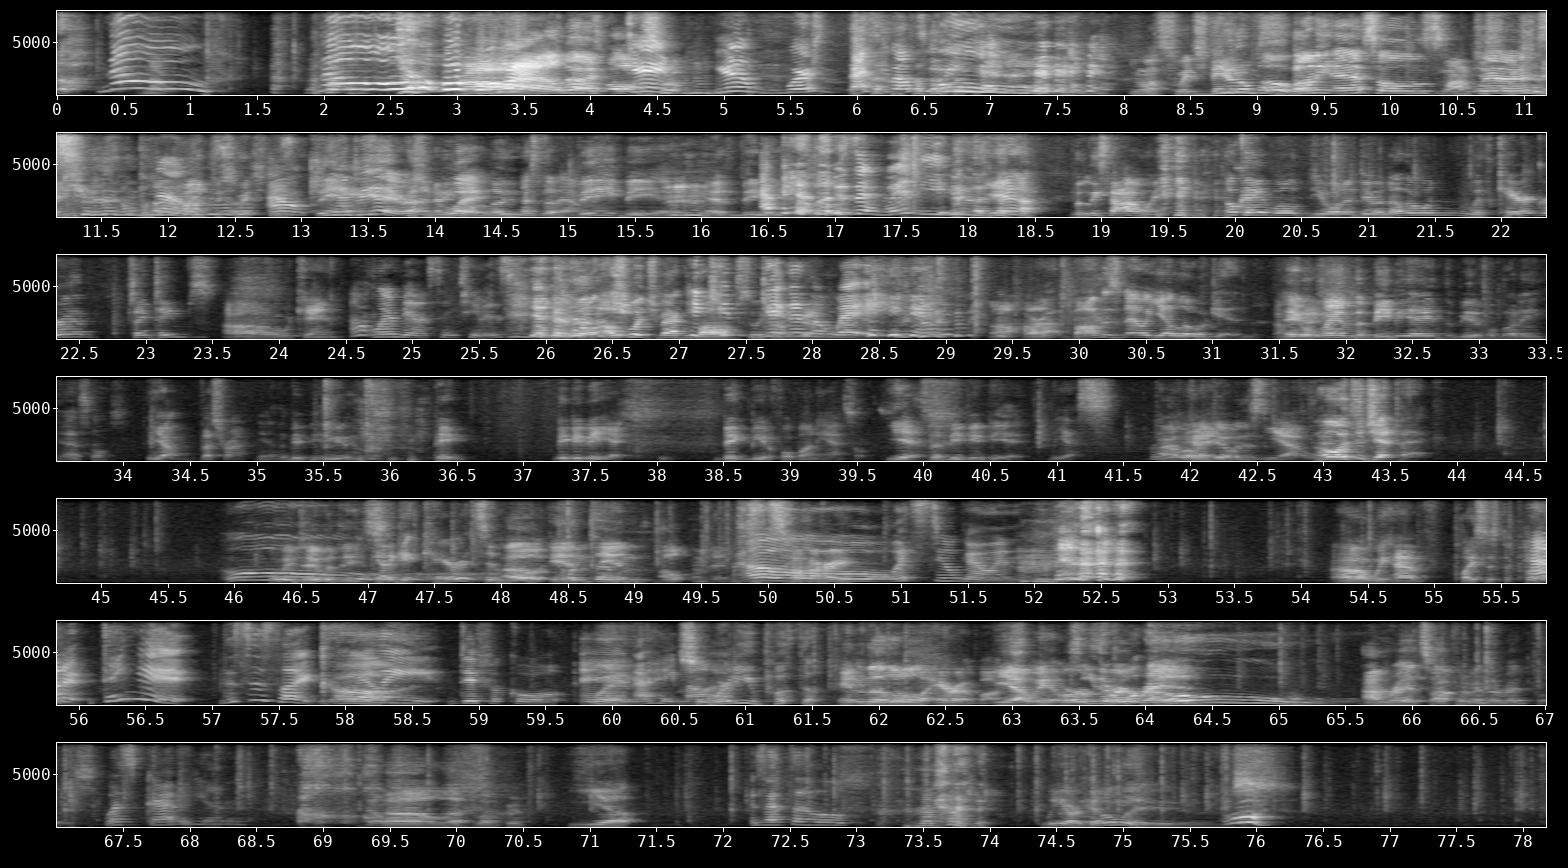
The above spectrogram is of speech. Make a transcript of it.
No. No. No. Oh, Wow, that was Dude, awesome. you're the worst basketball team. You want to switch things? Beautiful Oh. bunny assholes. Why don't you switch winners. things? No. Why don't you switch I don't The. NBA, right? you know you're Wait, lose that's the without me. BBA. That's I've BBA. been losing with you. Yeah, but at least I win. Okay, well, do you want to do another one with Carrot Grab? Same teams? Oh, we can. I don't want to be on the same team as him. Okay, well, I'll He- switch back and He keeps so getting in go. the way. Uh-huh. Alright, Bob is now yellow again. Hey, we're playing the BBA, the beautiful bunny assholes. Yeah, that's right. Yeah, the BBA. Big, big, BBBA. Big, beautiful bunny asshole. Yes, the BBBA. Yes. All right, what are we doing with this? Yeah. Oh, it's a jetpack. Ooh. What do we do with these? Gotta get carrots and- Oh, in Put them- in. Oh, I'm dead. Oh, it's still going. Oh, we have places to put How 'em. did? Dang it! This is like God. really difficult, and Wait, I hate my. so where do you put them? In, In the, little. arrow box. Yeah, we, we're, Either we're red. Oh. I'm red, so I put them in the red place. What's grab again? Uh, left bumper. Yep. Is that the little? We are gonna lose. Ooh,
